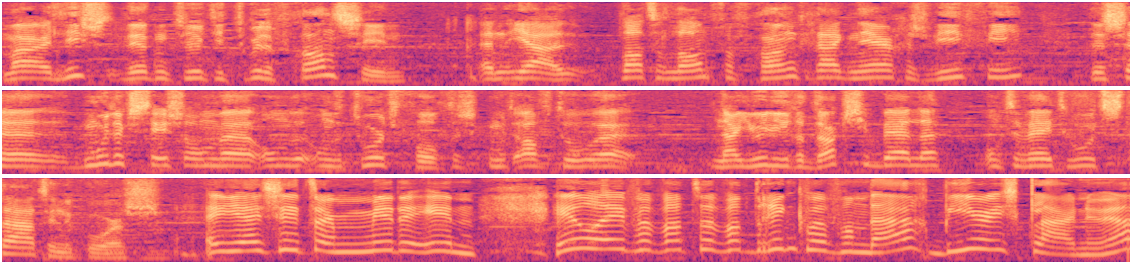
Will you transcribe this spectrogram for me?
Maar het liefst wil ik natuurlijk die Tour de France zien. En ja, het platteland van Frankrijk, nergens wifi. Dus uh, het moeilijkste is om, uh, om, de, om de Tour te volgen. Dus ik moet af en toe uh, naar jullie redactie bellen om te weten hoe het staat in de koers. En jij zit er middenin. Heel even, wat, wat drinken we vandaag? Bier is klaar nu, hè?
